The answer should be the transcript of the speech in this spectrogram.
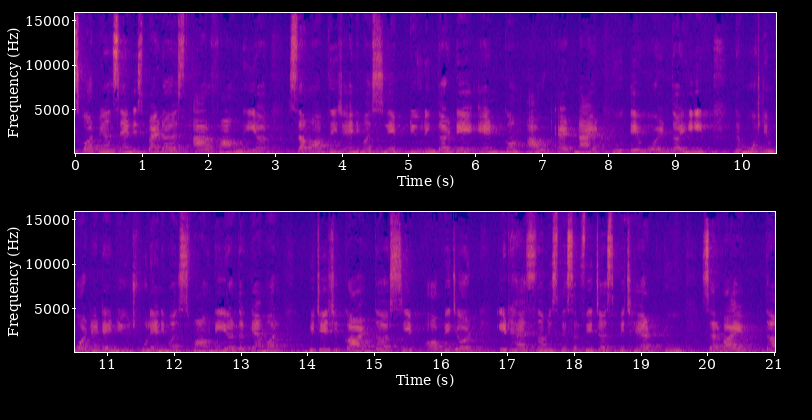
scorpions and spiders are found here. Some of these animals sleep during the day and come out at night to avoid the heat. The most important and useful animals found here the camel which is called the sheep of desert. It has some special features which help to survive the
